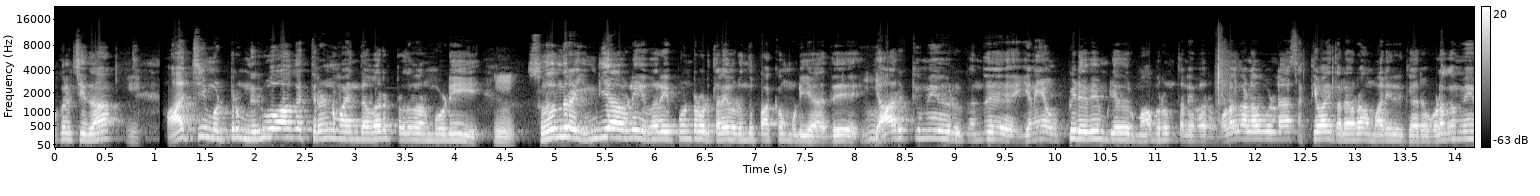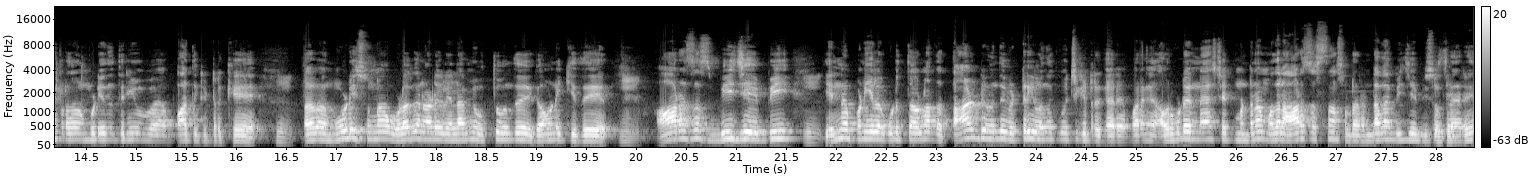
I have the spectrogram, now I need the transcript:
புகழ்ச்சி தான். ஆட்சி மற்றும் நிர்வாக திறன் வாய்ந்தவர் பிரதமர் மோடி. சுதந்திர இந்தியாவிலே இவரை போன்ற ஒரு தலைவர் வந்து பார்க்க முடியாது. யாருக்குமே இவருக்கு வந்து இணைய ஒப்பிடவே முடியாத ஒரு மாபெரும் தலைவர் உலக அளவுல சக்தி வாய்ந்த தலைவராக மாறி இருக்காரு உலகமே பிரதமர் மோடி வந்து திரும்பி பார்த்துக்கிட்டு இருக்கு. பிரதமர் மோடி சொன்னா உலக நாடுகள் எல்லாமே ஒத்து வந்து கவனிக்குது. ஆர்எஸ்எஸ் பிஜேபி. என்ன பணிகளை கொடுத்தாலும் அதை தாண்டி வந்து வெற்றியில் வந்து கூச்சிக்கிட்டு இருக்காரு பாருங்க அவர் கூட என்ன ஸ்டேட்மெண்ட்னா முதல்ல ஆர்எஸ்எஸ் தான் சொல்றாரு ரெண்டாவது பிஜேபி சொல்றாரு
